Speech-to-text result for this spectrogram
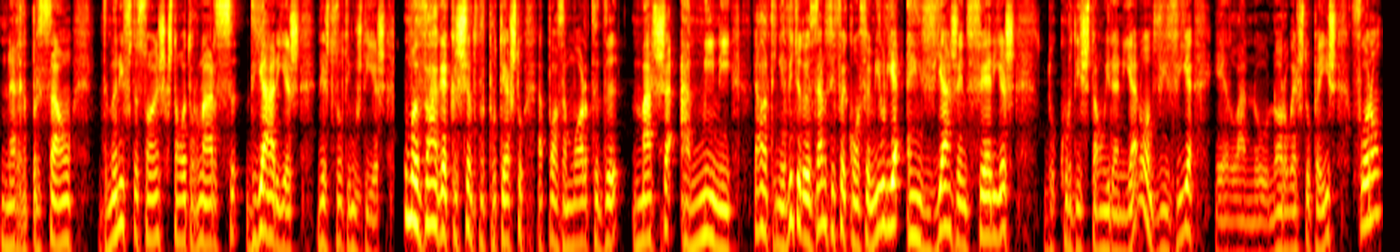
na repressão de manifestações que estão a tornar-se diárias nestes últimos dias. Uma vaga crescente de protesto após a morte de Marsha Amini. Ela tinha 22 anos e foi com a família em viagem de férias do Kurdistão iraniano, onde vivia, é lá no noroeste do país, foram,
